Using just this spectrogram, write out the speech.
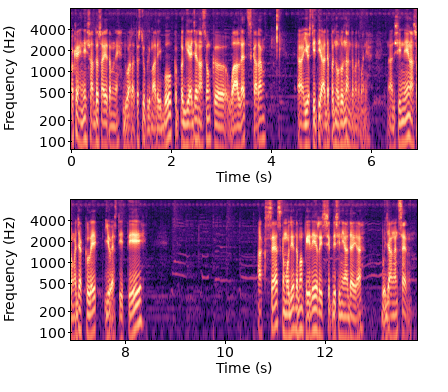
Oke, ini saldo saya teman ya, 275.000. Pergi aja langsung ke wallet. Sekarang uh, USDT ada penurunan teman-teman ya. Nah, di sini langsung aja klik USDT. Akses, kemudian teman pilih receipt di sini ada ya. Bu jangan send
